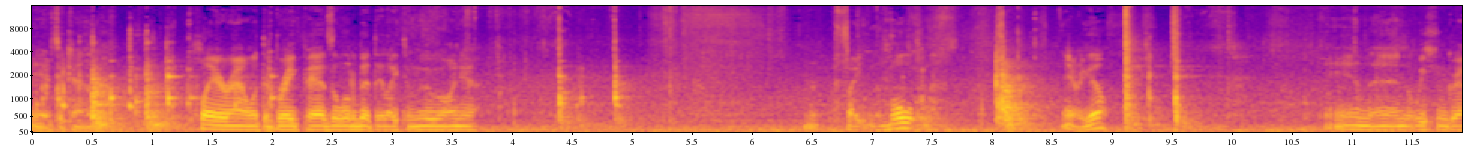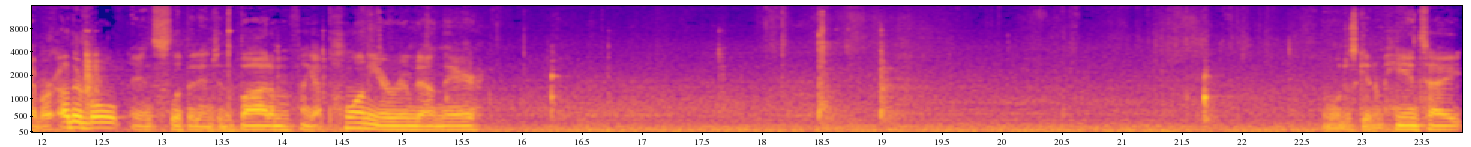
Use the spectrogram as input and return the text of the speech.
You have to kind of play around with the brake pads a little bit. They like to move on you. Fighting the bolt. There we go. And then we can grab our other bolt and slip it into the bottom. I got plenty of room down there. And we'll just get them hand tight.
